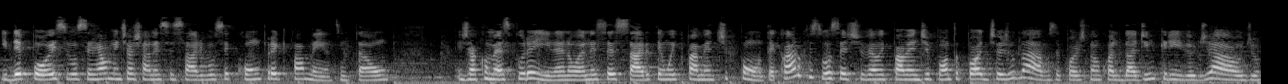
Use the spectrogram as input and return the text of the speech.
e depois, se você realmente achar necessário, você compra equipamento. Então, já começa por aí, né? Não é necessário ter um equipamento de ponta. É claro que se você tiver um equipamento de ponta, pode te ajudar, você pode ter uma qualidade incrível de áudio,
